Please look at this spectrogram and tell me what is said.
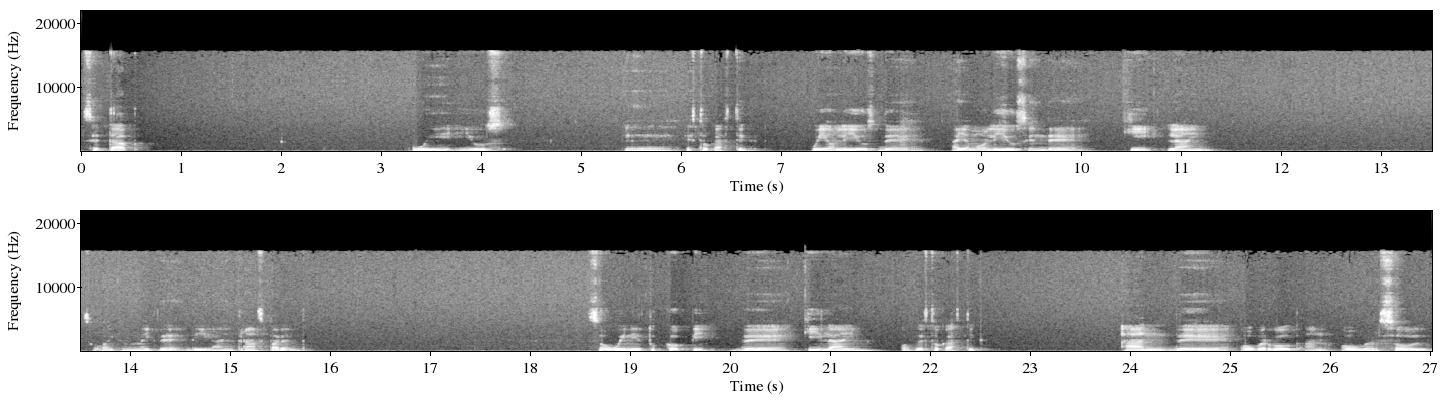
setup we use uh, stochastic. We only use the I am only using the key line. So I can make the, the line transparent so we need to copy the key line of the stochastic and the overbought and oversold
